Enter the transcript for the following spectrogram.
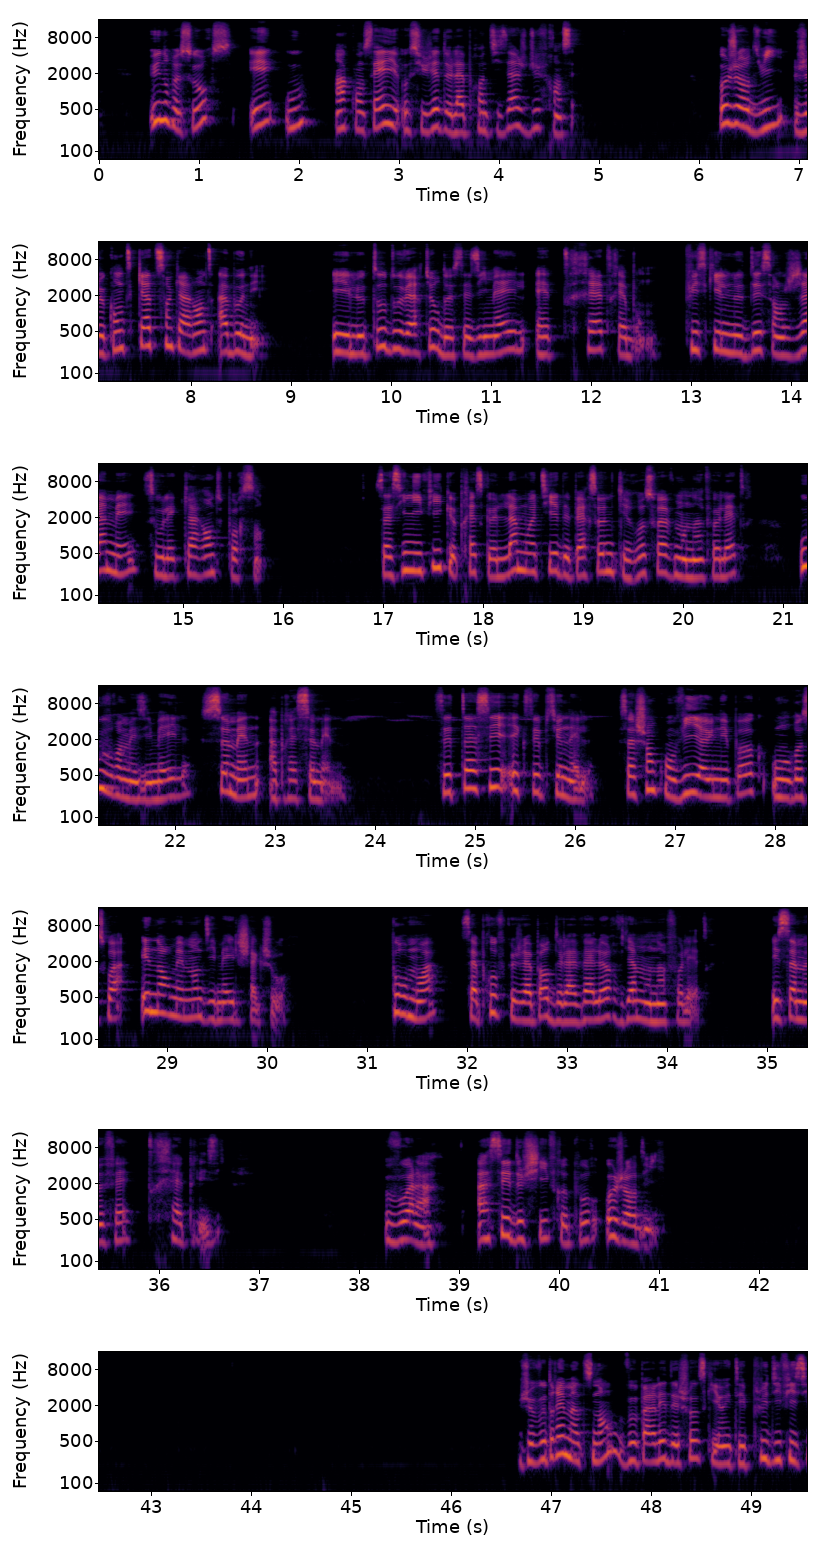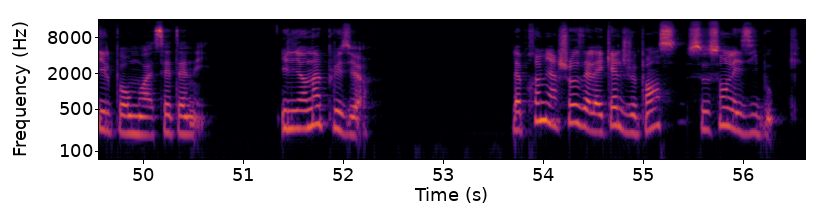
une ressource et ou un conseil au sujet de l'apprentissage du français. Aujourd'hui, je compte 440 abonnés, et le taux d'ouverture de ces emails est très très bon, puisqu'il ne descend jamais sous les 40%. Ça signifie que presque la moitié des personnes qui reçoivent mon infolettre ouvrent mes emails semaine après semaine. C'est assez exceptionnel, sachant qu'on vit à une époque où on reçoit énormément d'emails chaque jour. Pour moi, ça prouve que j'apporte de la valeur via mon infolettre. Et ça me fait très plaisir. Voilà, assez de chiffres pour aujourd'hui. Je voudrais maintenant vous parler des choses qui ont été plus difficiles pour moi cette année. Il y en a plusieurs. La première chose à laquelle je pense, ce sont les e-books.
